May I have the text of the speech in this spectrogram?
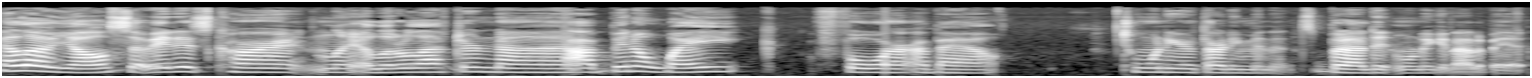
Hello y'all, so it is currently a little after 9. I've been awake for about 20 or 30 minutes, but I didn't want to get out of bed.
